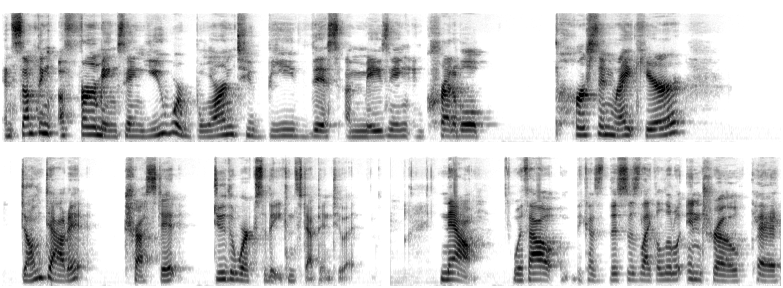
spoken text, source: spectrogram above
and something affirming, saying you were born to be this amazing, incredible person right here. Don't doubt it, trust it, do the work so that you can step into it. Now, without because this is like a little intro. Okay.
